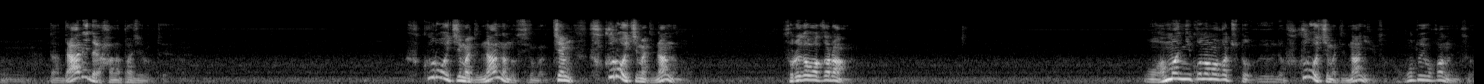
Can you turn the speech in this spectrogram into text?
うん、だ誰だよ、花パジロって。袋一枚って何なの？ちなみに、袋一枚って何なの？それがわからん。もうあんまニコ生がちょっと、袋一枚って何？本当にわかんないんですよ。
